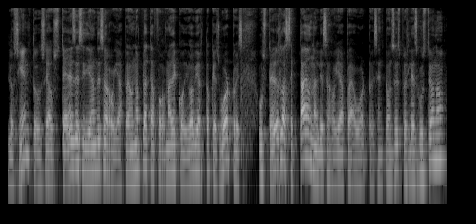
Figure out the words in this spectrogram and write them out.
lo siento, o sea, ustedes decidieron desarrollar para una plataforma de código abierto que es WordPress. Ustedes lo aceptaron al desarrollar para WordPress. Entonces, pues les guste o no,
